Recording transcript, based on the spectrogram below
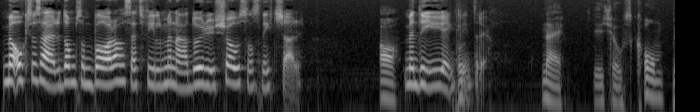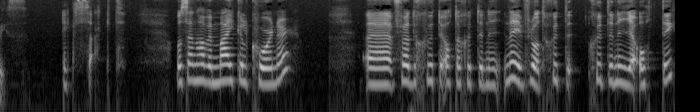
men också så här, de som bara har sett filmerna, då är det ju show som snitchar. Ja, Men det är ju egentligen inte det. nej. Det är shows kompis. Exakt. Och sen har vi Michael Corner. Eh, född 78, 79, nej förlåt, 70, 79, 80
